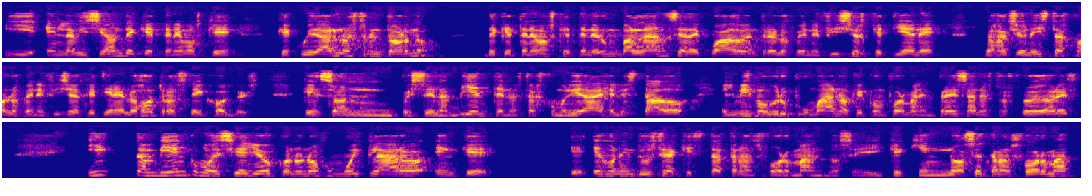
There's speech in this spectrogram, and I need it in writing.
Y en la visión de que tenemos que, que cuidar nuestro entorno, de que tenemos que tener un balance adecuado entre los beneficios que tiene los accionistas con los beneficios que tienen los otros stakeholders, que son pues el ambiente, nuestras comunidades, el Estado, el mismo grupo humano que conforma la empresa, nuestros proveedores, y también, como decía yo, con un ojo muy claro en que es una industria que está transformándose y que quien no se transforma,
